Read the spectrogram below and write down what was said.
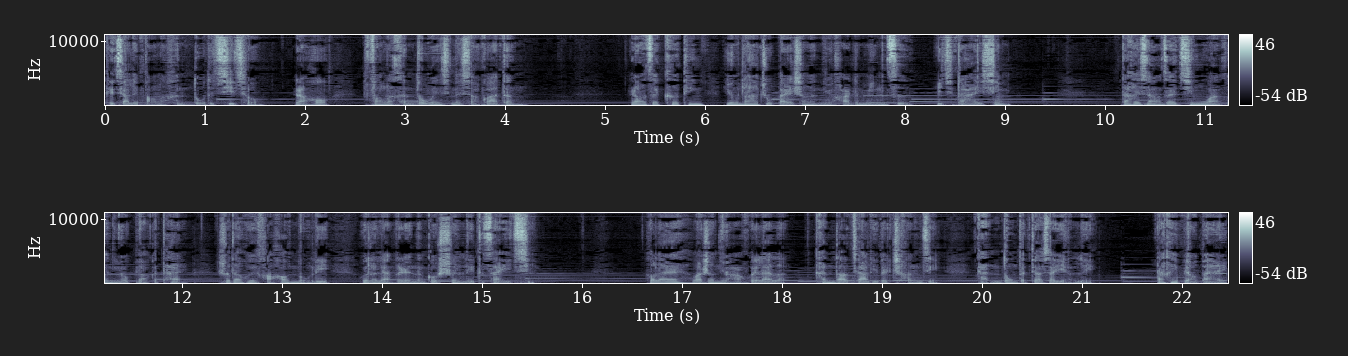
给家里绑了很多的气球，然后放了很多温馨的小挂灯，然后在客厅用蜡烛摆上了女孩的名字以及大爱心。他还想要在今晚和女友表个态，说他会好好努力，为了两个人能够顺利的在一起。后来晚上女孩回来了，看到家里的场景，感动的掉下眼泪。大黑表白，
